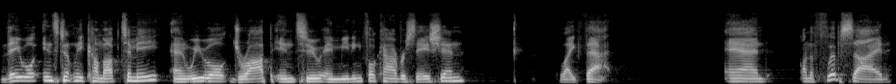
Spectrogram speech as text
they will instantly come up to me and we will drop into a meaningful conversation like that. And on the flip side,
